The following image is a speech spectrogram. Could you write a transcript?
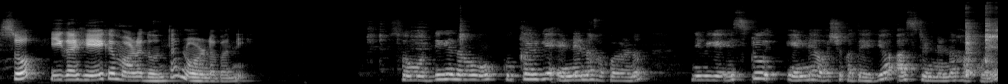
ಸೊ, ಈಗ ಹೇಗೆ ಮಾಡೋದು ಅಂತ ನೋಡೋಣ ಬನ್ನಿ. ಸೊ ಮೊದಲಿಗೆ ನಾವು ಕುಕ್ಕರ್ಗೆ ಎಣ್ಣೆನ ಹಾಕೊಳ್ಳೋಣ. ನಿಮಗೆ ಎಷ್ಟು ಎಣ್ಣೆ ಅವಶ್ಯಕತೆ ಇದೆಯೋ ಅಷ್ಟು ಎಣ್ಣೆನ ಹಾಕೊಳ್ಳಿ.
